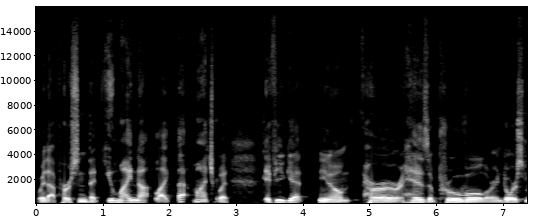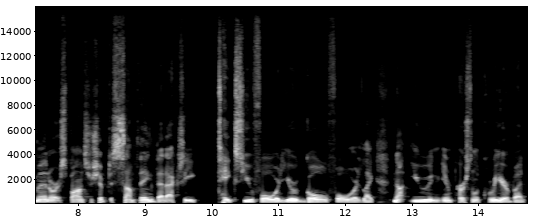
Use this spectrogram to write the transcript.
where that person that you might not like that much but if you get you know her or his approval or endorsement or sponsorship to something that actually takes you forward your goal forward like not you in your personal career but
